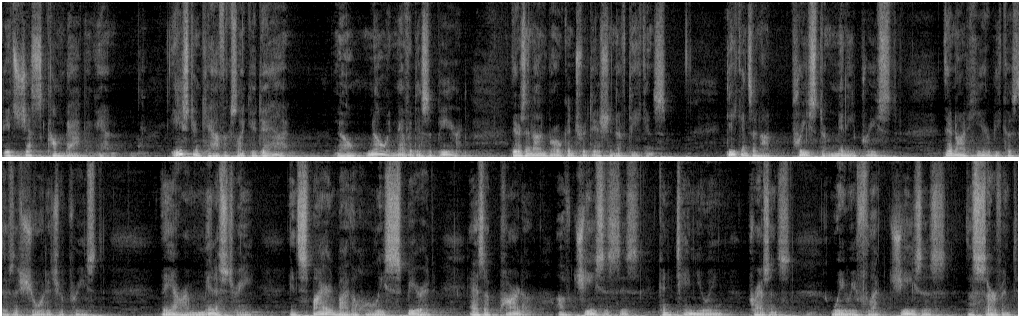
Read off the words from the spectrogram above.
it's just come back again. Eastern Catholics, like your dad, no, no, it never disappeared. There's an unbroken tradition of deacons. Deacons are not priests or mini priests. They're not here because there's a shortage of priests. They are a ministry inspired by the Holy Spirit as a part of, of Jesus' continuing presence. We reflect Jesus, the servant,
